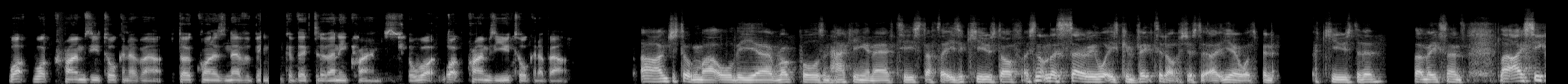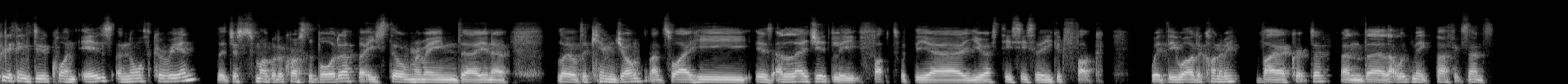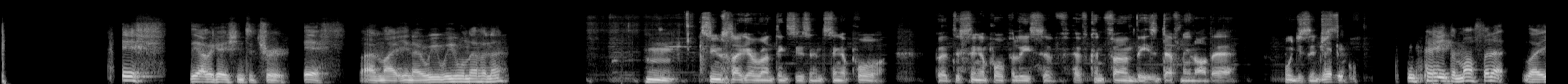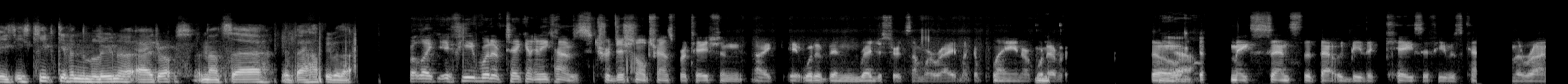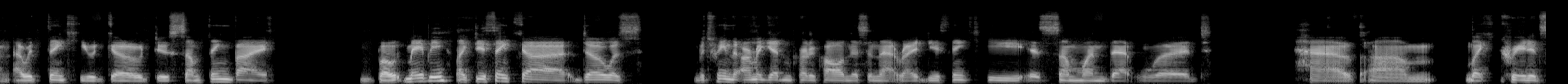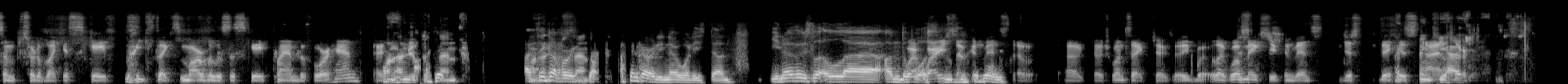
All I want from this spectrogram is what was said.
What what crimes are you talking about? Do Kwon has never been convicted of any crimes. So what what crimes are you talking about? Oh, I'm just talking about all the uh, rug pulls and hacking and NFT stuff that he's accused of. It's not necessarily what he's convicted of. It's just uh, you know what's been accused of him. That makes sense. Like I secretly think Do Kwon is a North Korean that just smuggled across the border, but he still remained uh, you know loyal to Kim Jong. That's why he is allegedly fucked with the uh, USTC so that he could fuck with the world economy via crypto, and uh, that would make perfect sense if the allegations are true. If and like you know we we will never know. Hmm. Seems like everyone thinks he's in Singapore, but the Singapore police have, have confirmed that he's definitely not there, which is interesting. he paid them off, innit? Like he, he keeps giving them lunar airdrops, and that's uh, they're happy with that. But like, if he would have taken any kind of traditional transportation, like it would have been registered somewhere, right? Like a plane or whatever. So Yeah. it makes sense that that would be the case if he was kind of on the run. I would think he would go do something by boat, maybe. Like, do you think uh, Doe was between the Armageddon Protocol and this and that, right? Do you think he is someone that would have um like created some sort of like escape like like marvelous escape plan beforehand Or do One you hundred percent. I think I've already, I think I already know what he's done. You know those little uh, underwater. why are you so convinced, though, uh, Coach? One sec, Chuck. Like, what makes you convinced? Just the, I his think he has.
